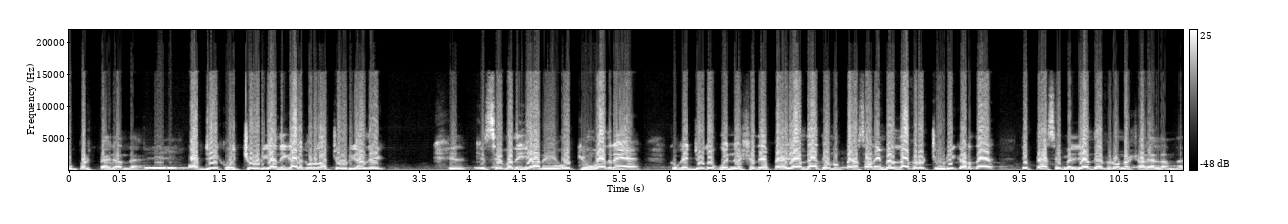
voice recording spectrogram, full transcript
ਉੱਪਰ ਪੈ ਜਾਂਦਾ ਹੈ। ਔਰ ਜੇ ਕੋਈ ਚੋਰੀਆਂ ਦੀ ਗੱਲ ਕਰੋ ਤਾਂ ਚੋਰੀਆਂ ਦੇ ਕਿੱਸੇ ਵਧੀ ਜਾ ਰਹੇ ਆ ਉਹ ਕਿਉਂ ਵਧ ਰਹੇ ਆ ਕਿਉਂਕਿ ਜਦੋਂ ਕੋਈ ਨਸ਼ੇ ਤੇ ਪੈ ਜਾਂਦਾ ਤੇ ਉਹਨੂੰ ਪੈਸਾ ਨਹੀਂ ਮਿਲਦਾ ਫਿਰ ਉਹ ਚੋਰੀ ਕਰਦਾ ਤੇ ਪੈਸੇ ਮਿਲ ਜਾਂਦੇ ਫਿਰ ਉਹ ਨਸ਼ਾ ਲੈ ਲੈਂਦਾ।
